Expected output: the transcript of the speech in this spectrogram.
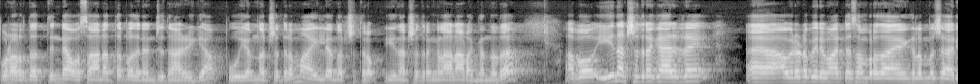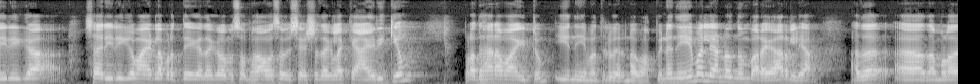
പുണർദത്തിന്റെ അവസാനത്തെ പതിനഞ്ച് നാഴിക പൂയം നക്ഷത്രം ആയില്യ നക്ഷത്രം ഈ നക്ഷത്രങ്ങളാണ് അടങ്ങുന്നത്. അപ്പോൾ ഈ നക്ഷത്രക്കാരുടെ അവരുടെ പെരുമാറ്റ സമ്പ്രദായങ്ങളും ശാരീരിക ശാരീരികമായിട്ടുള്ള പ്രത്യേകതകളും സ്വഭാവ സവിശേഷതകളൊക്കെ ആയിരിക്കും. പ്രധാനമായിട്ടും ഈ നിയമത്തിൽ വരേണ്ടവ പിന്നെ നിയമമല്ലാണ്ട് ഒന്നും പറയാറില്ല. അത് നമ്മളെ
